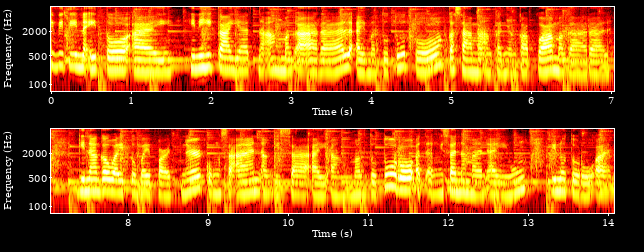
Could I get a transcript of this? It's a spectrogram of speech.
Activity na ito ay hinihikayat na ang mag-aaral ay matututo kasama ang kanyang kapwa mag-aaral. Ginagawa ito by partner kung saan ang isa ay ang magtuturo at ang isa naman ay yung tinuturuan.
